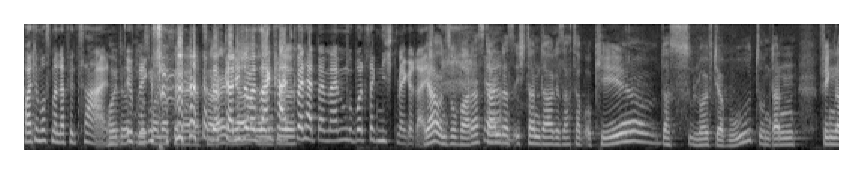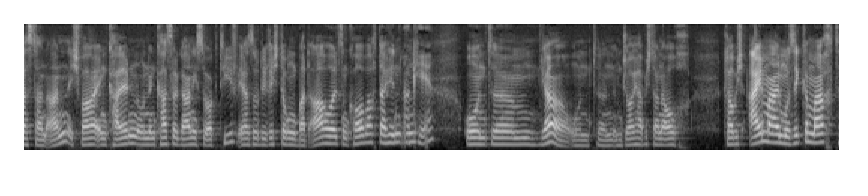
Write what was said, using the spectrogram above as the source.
Heute muss man dafür zahlen. Heute übrigens. muss man dafür leider zahlen. das kann ich ja, schon mal sagen. Äh, Karlsquell hat bei meinem Geburtstag nicht mehr gereicht. Ja, und so war das dann, ja. dass ich dann da gesagt habe, okay, das läuft ja gut und dann fing das dann an. Ich war in Kalden und in Kassel gar nicht so aktiv, eher so die Richtung Bad Aholz und Korbach da hinten. Okay. Und ähm, ja, und äh, im Joy habe ich dann auch glaube ich, einmal Musik gemacht.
